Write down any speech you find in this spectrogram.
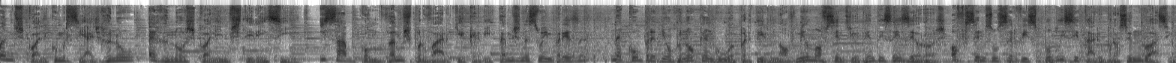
Quando escolhe comerciais Renault, a Renault escolhe investir em si. E sabe como vamos provar que acreditamos na sua empresa? Na compra de um Renault Kangoo a partir de 9.986 euros, oferecemos um serviço publicitário para o seu negócio.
